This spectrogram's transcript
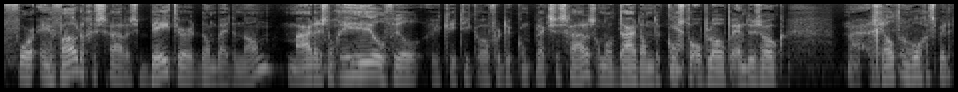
voor eenvoudige schades beter dan bij de NAM. Maar er is nog heel veel kritiek over de complexe schades. Omdat daar dan de kosten oplopen en dus ook nou, geld een rol gaat spelen.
